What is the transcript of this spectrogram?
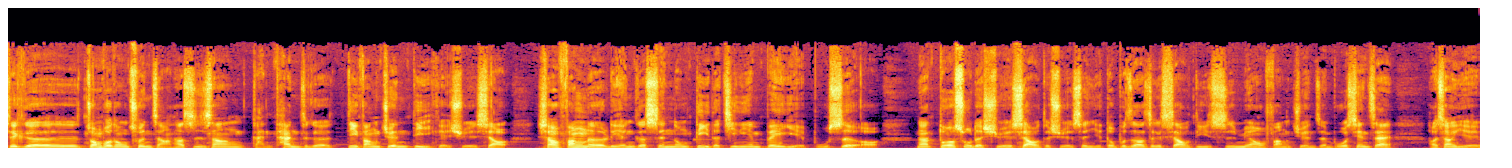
这个庄伯同村长，他事实上感叹这个地方捐地给学校，校方呢连个神农地的纪念碑也不设哦。那多数的学校的学生也都不知道这个校地是庙方捐赠，不过现在好像也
